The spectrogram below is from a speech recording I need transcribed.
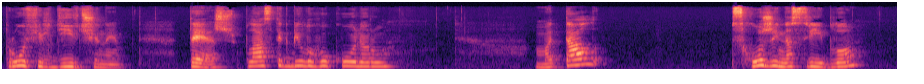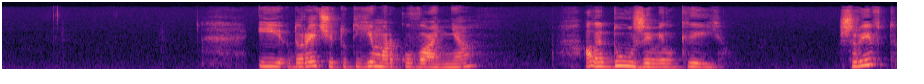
Профіль дівчини теж пластик білого кольору. Метал схожий на срібло. І, до речі, тут є маркування, але дуже мілкий шрифт.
